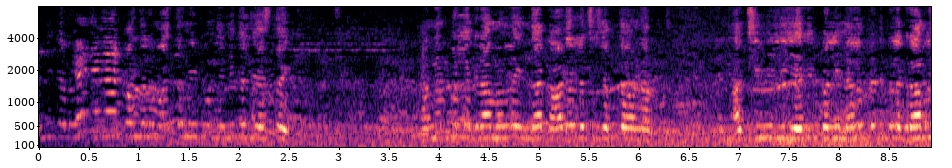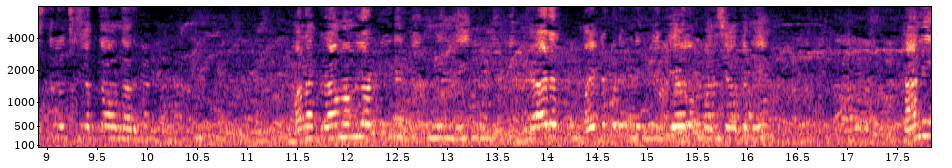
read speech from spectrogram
ఎన్నికలు మాత్రమే ఎన్నికలు చేస్తాయి. కన్నంపల్లి గ్రామంలో ఇందాక ఆర్డర్లు వచ్చి చెప్తా ఉన్నారు. అచ్చివిల్లి ఎర్రిపల్లి నెలపెట్టిపల్లి గ్రామస్తులు వచ్చి చెప్తా ఉన్నారు. మన గ్రామంలో టీడీపీ టీడీపీ క్యాడర్ బయటపడి ఉండింది కేవలం పది శాతమే. కానీ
